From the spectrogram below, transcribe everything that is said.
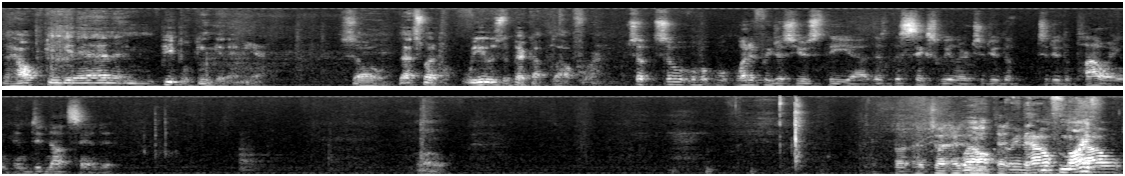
the help can get in and people can get in here. So that's what we use the pickup plow for. So, so wh- wh- what if we just used the, uh, the, the six-wheeler to do the, to do the plowing and did not sand it? Well, Uh, so I- I Well, mean, that- I mean, how, My, how,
